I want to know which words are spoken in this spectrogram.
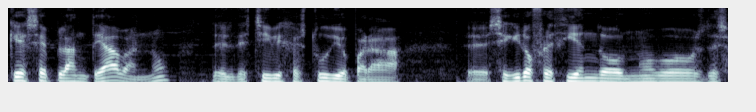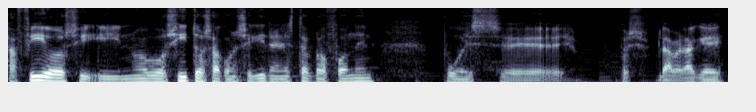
qué se planteaban, ¿no? Desde Chivig Studio para eh, seguir ofreciendo nuevos desafíos y, nuevos hitos a conseguir en este crowdfunding, pues, pues la verdad que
